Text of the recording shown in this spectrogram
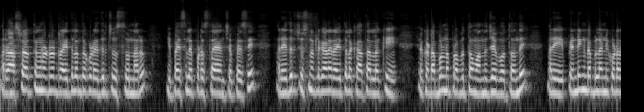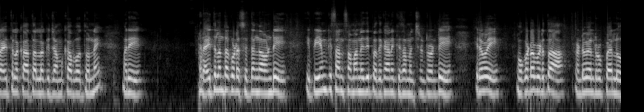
మరి రాష్ట్ర వ్యాప్తంగా ఉన్నటువంటి రైతులంతా కూడా ఎదురు చూస్తున్నారు. ఈ పైసలు ఎప్పుడు వస్తాయని చెప్పేసి. మరి ఎదురు చూసినట్లుగానే రైతుల ఖాతాల్లోకి ఈ యొక్క డబ్బులను ప్రభుత్వం అందజేయబోతోంది. మరి పెండింగ్ డబ్బులన్నీ కూడా రైతుల ఖాతాల్లోకి జమ కాబోతున్నాయి. మరి రైతులంతా కూడా సిద్ధంగా ఉండి ఈ పిఎం కిసాన్ సమాన్ నిధి పథకానికి సంబంధించినటువంటి ఇరవై ఒకటో విడత రెండు వేల రూపాయలు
